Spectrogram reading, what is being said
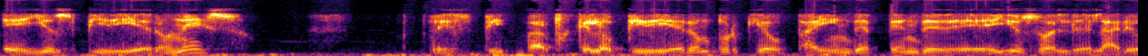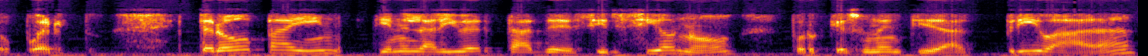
ellos pidieron eso. Pues porque lo pidieron porque Opaín depende de ellos o el del aeropuerto. Pero Opaín tiene la libertad de decir sí o no porque es una entidad privada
